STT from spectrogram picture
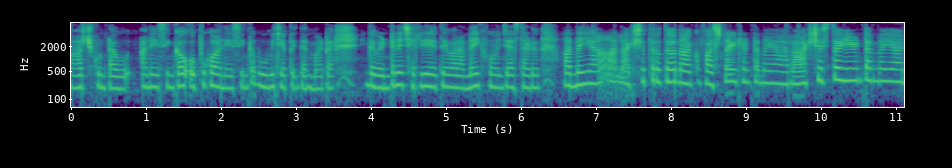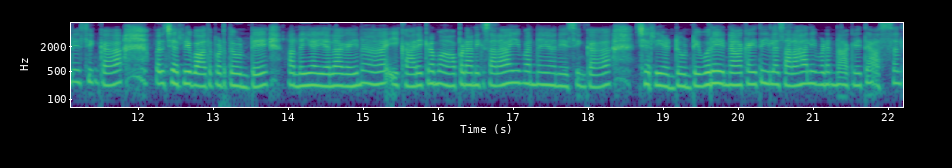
మార్చుకుంటావు" అనేసి ఇంకా ఒప్పుకో అనేసి ఇంకా భూమి చెప్పిద్దనమాట. ఇంకా వెంటనే చెర్రీ అయితే వాళ్ళ అన్నయ్యకి ఫోన్ చేస్తాడు. "అన్నయ్య ఆ నక్షత్రతో నాకు ఫస్ట్ నైట్ అంటన్నయ్య. ఆ రాక్షసితో ఏంటన్నయ్య" అనేసి ఇంకా మరి చెర్రీ బాధపడుతూ ఉంటే, "అన్నయ్య ఎలాగైనా ఈ కార్యక్రమం ఆపడానికి సలహా ఇవ్వన్నయ్య" అనేసి ఇంకా చెర్రీ అంటూ ఉంటే, ఒరే నాకైతే ఇలా సలహాలు ఇవ్వడం నాకైతే అస్సలు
